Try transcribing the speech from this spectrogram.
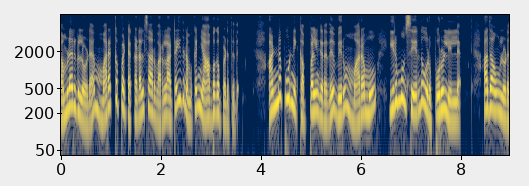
தமிழர்களோட மறக்கப்பட்ட கடல்சார் வரலாற்றை இது நமக்கு ஞாபகப்படுத்துது. அன்னபூர்ணி கப்பல்ங்கிறது வெறும் மரமும் இரும்பும் சேர்ந்த ஒரு பொருள் இல்ல. அது அவங்களோட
